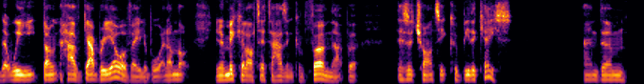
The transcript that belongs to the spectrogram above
that we don't have Gabriel available. And I'm not, you know, Mikel Arteta hasn't confirmed that, but there's a chance it could be the case. And um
